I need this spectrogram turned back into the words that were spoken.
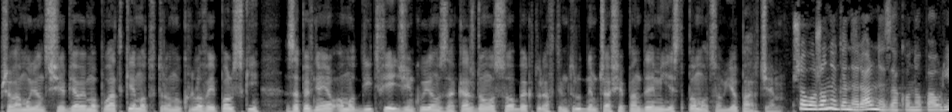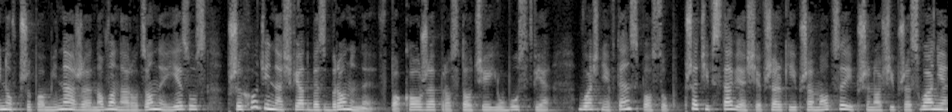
Przełamując się białym opłatkiem od tronu Królowej Polski, zapewniają o modlitwie i dziękują za każdą osobę, która w tym trudnym czasie pandemii jest pomocą i oparciem. Przełożony generalny zakonu Paulinów przypomina, że nowonarodzony Jezus przychodzi na świat bezbronny, w pokorze, prostocie i ubóstwie – Właśnie w ten sposób przeciwstawia się wszelkiej przemocy i przynosi przesłanie,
